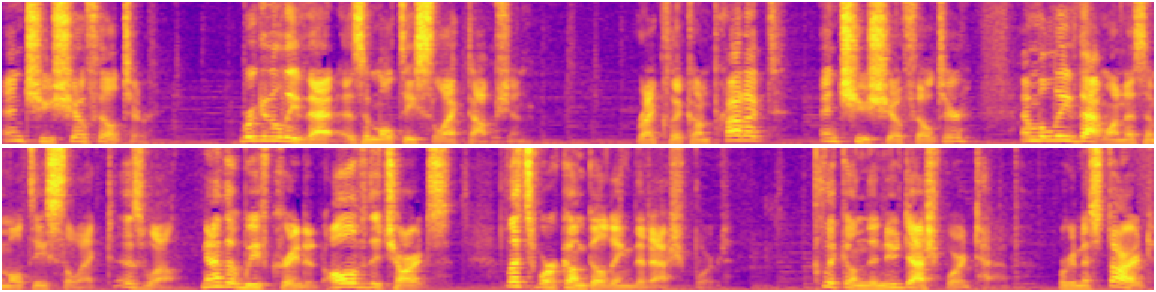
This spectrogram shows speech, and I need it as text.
and choose show filter. We're going to leave that as a multi-select option. Right click on product and choose show filter, and we'll leave that one as a multi-select as well. Now that we've created all of the charts, let's work on building the dashboard. Click on the new dashboard tab. We're going to start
